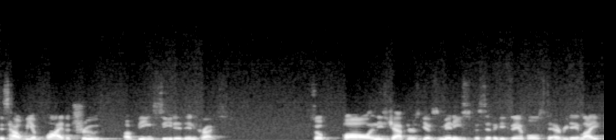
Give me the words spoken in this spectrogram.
is how we apply the truth of being seated in Christ. So, Paul in these chapters gives many specific examples to everyday life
